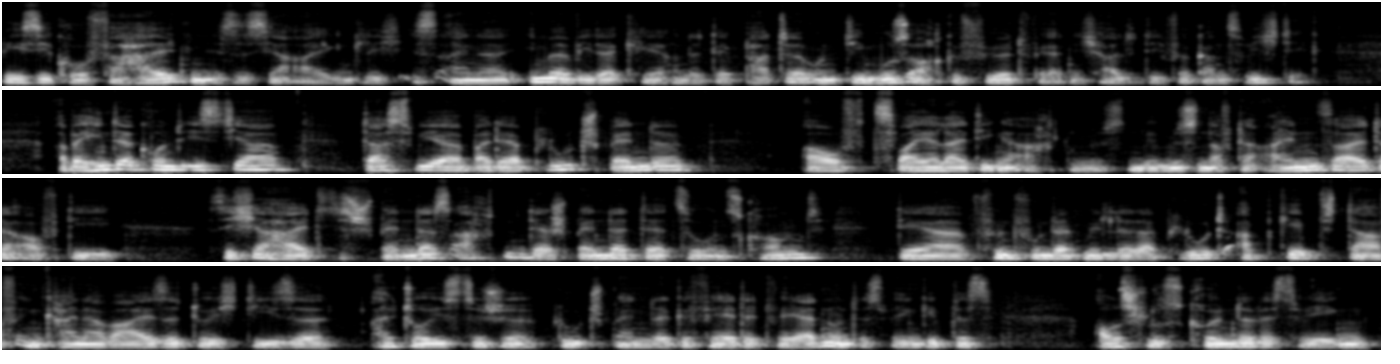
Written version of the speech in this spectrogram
Risikoverhalten ist es ja eigentlich, ist eine immer wiederkehrende Debatte und die muss auch geführt werden. Ich halte die für ganz wichtig. Aber Hintergrund ist ja, dass wir bei der Blutspende auf zweierlei Dinge achten müssen. Wir müssen auf der einen Seite auf die Sicherheit des Spenders achten. Der Spender, der zu uns kommt, der 500 Milliliter Blut abgibt, darf in keiner Weise durch diese altruistische Blutspende gefährdet werden. Und deswegen gibt es Ausschlussgründe, weswegen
